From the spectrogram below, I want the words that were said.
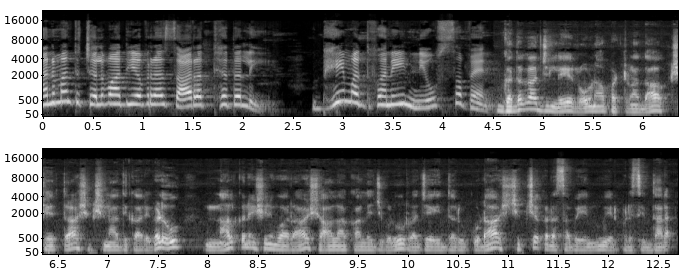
ಹನುಮಂತ್ ಚಲವಾದಿಯವರ ಸಾರಥ್ಯದಲ್ಲಿ ಭೀಮಧ್ವನಿ ನ್ಯೂಸ್ ಸೆವೆನ್. ಗದಗ ಜಿಲ್ಲೆ ರೋಣ ಪಟ್ಟಣದ ಕ್ಷೇತ್ರ ಶಿಕ್ಷಣಾಧಿಕಾರಿಗಳು ನಾಲ್ಕನೇ ಶನಿವಾರ ಶಾಲಾ ಕಾಲೇಜುಗಳು ರಜೆ ಇದ್ದರೂ ಕೂಡ ಶಿಕ್ಷಕರ ಸಭೆಯನ್ನು ಏರ್ಪಡಿಸಿದ್ದಾರೆ.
